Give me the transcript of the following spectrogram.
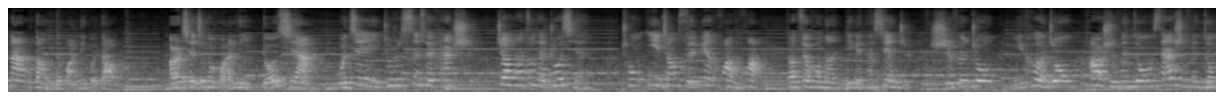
纳入到你的。而且这个管理，尤其啊，我建议就是四岁开始，就让他坐在桌前，从一张随便画的画，到最后呢，你给他限制十分钟、一刻钟、二十分钟、三十分钟。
